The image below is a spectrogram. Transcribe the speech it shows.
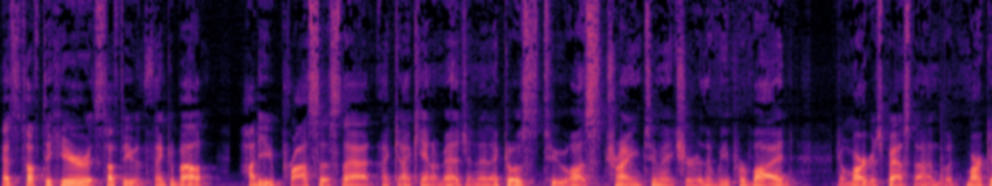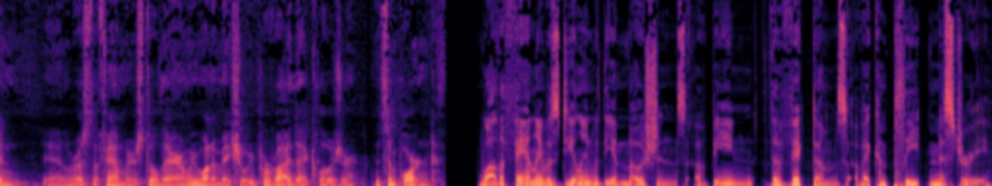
That's tough to hear. It's tough to even think about. How do you process that? I, I can't imagine. And it goes to us trying to make sure that we provide. You know, Margaret's passed on, but Mark and you know, the rest of the family are still there, and we want to make sure we provide that closure. It's important. While the family was dealing with the emotions of being the victims of a complete mystery,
